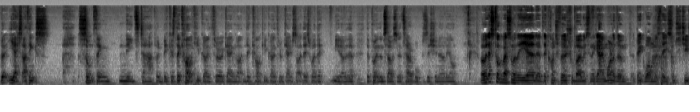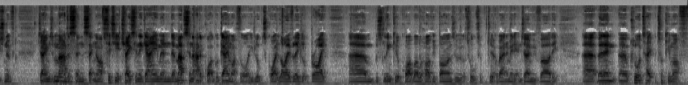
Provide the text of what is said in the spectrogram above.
But yes, I think something needs to happen because they can't keep going through a game like they can't keep going through games like this where they you know they're, they're putting themselves in a terrible position early on. Well, let's talk about some of the, uh, the the controversial moments in the game. One of them, the big one, was the substitution of James Maddison. Second half, City are chasing the game, and uh, Maddison had a quite a good game. I thought he looked quite lively, looked bright, um, was linking up quite well with Harvey Barnes, who we'll talk to, talk about in a minute, and Jamie Vardy. Uh, but then uh, Claude took him off.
